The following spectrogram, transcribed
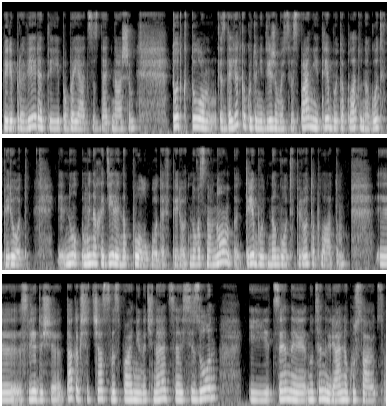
перепроверят и побоятся сдать нашим. Тот, кто сдает какую-то недвижимость в Испании, требует оплату на год вперед. Ну, мы находили на полгода вперед, но в основном требуют на год вперед оплату. Э, следующее. Так как сейчас в Испании начинается сезон, и цены, ну, цены реально кусаются.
